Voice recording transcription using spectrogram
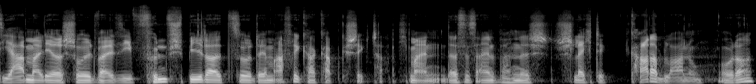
Die haben halt ihre Schuld, weil sie fünf Spieler zu dem Afrika Cup geschickt haben. Ich meine, das ist einfach eine schlechte Kaderplanung, oder?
